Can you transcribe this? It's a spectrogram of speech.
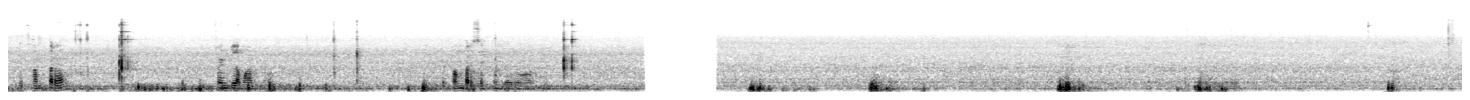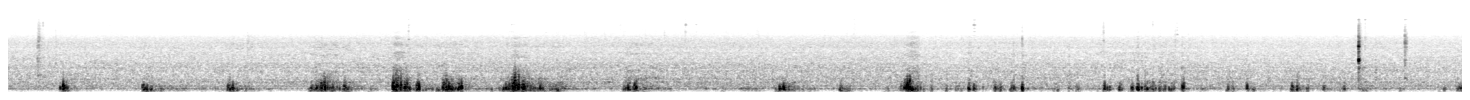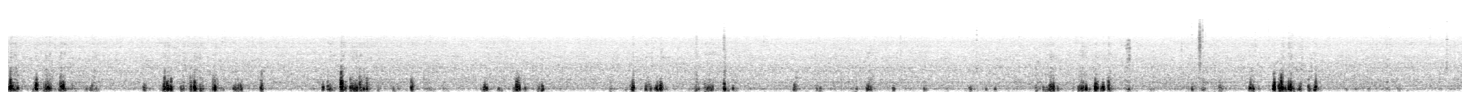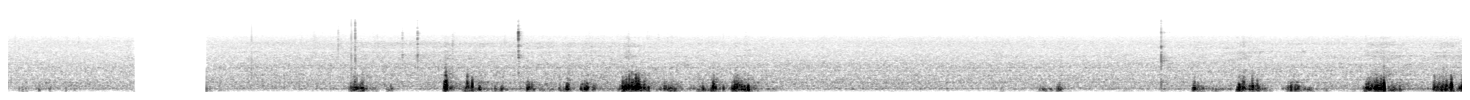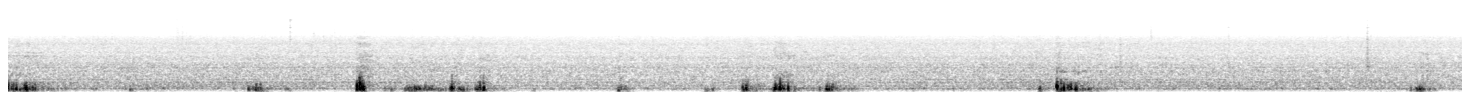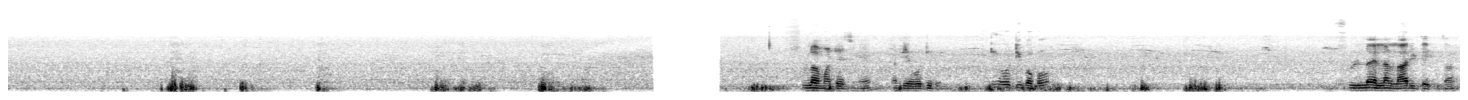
இந்த பம்பரை ஃப்ரண்டில் மாட்டணும். இந்த பம்பரை செட் பண்ணி வருவோம் ஃபுல்லாக மாட்டியாச்சுங்க வண்டியை ஓட்டி வண்டியை ஓட்டி பார்ப்போம். ஃபுல்லாக எல்லாம் லாரி டைப் தான்.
